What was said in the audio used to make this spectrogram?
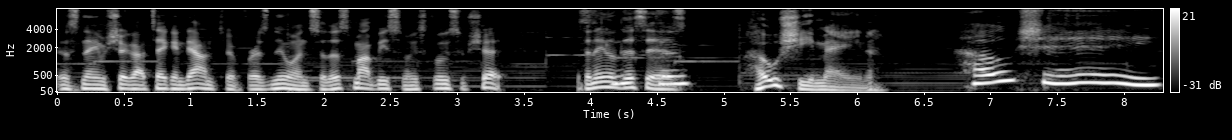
this name shit got taken down to for his new one. So this might be some exclusive shit. But the name of this is Hoshi Mane. Hoshi.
